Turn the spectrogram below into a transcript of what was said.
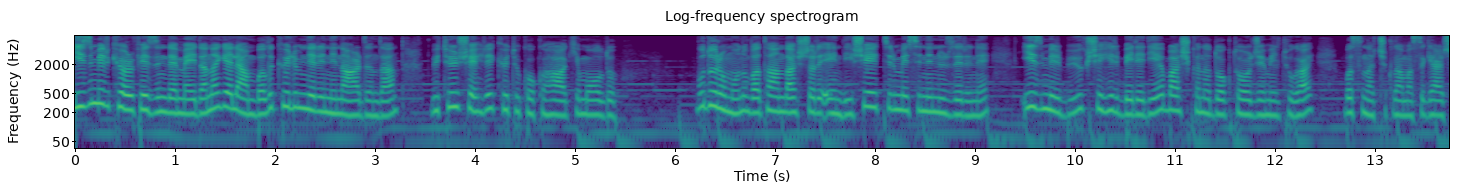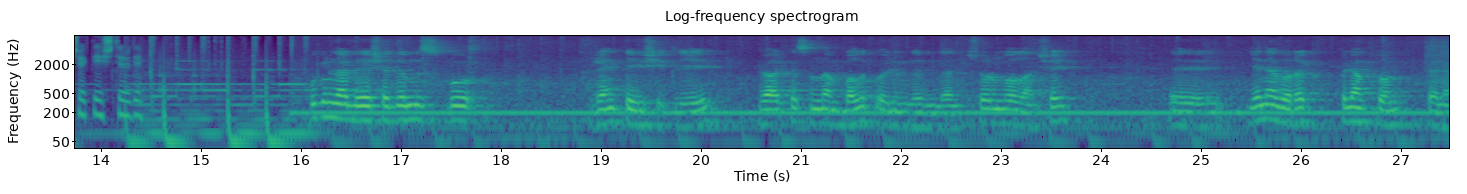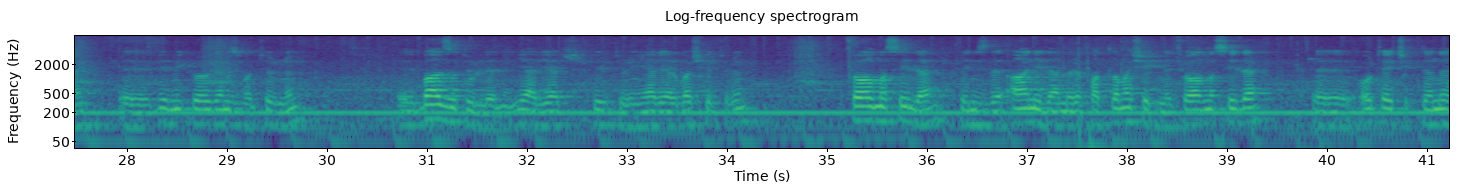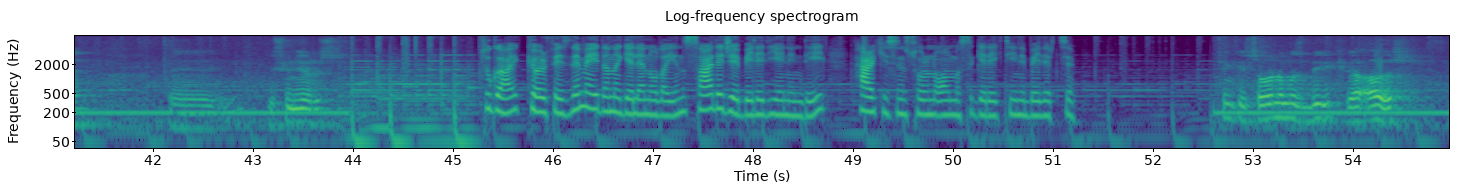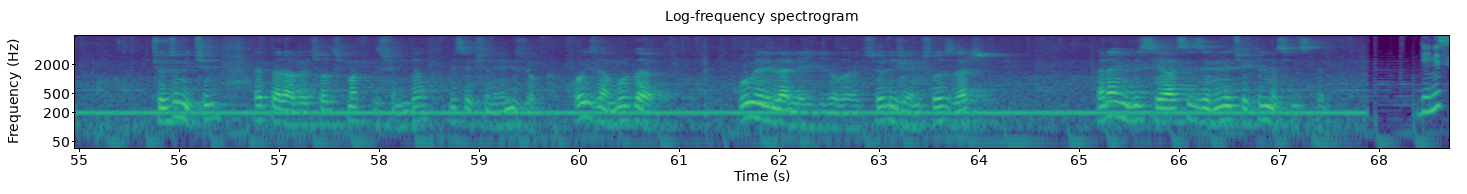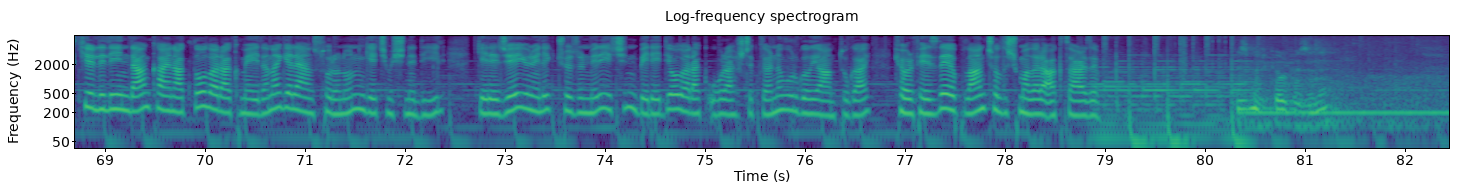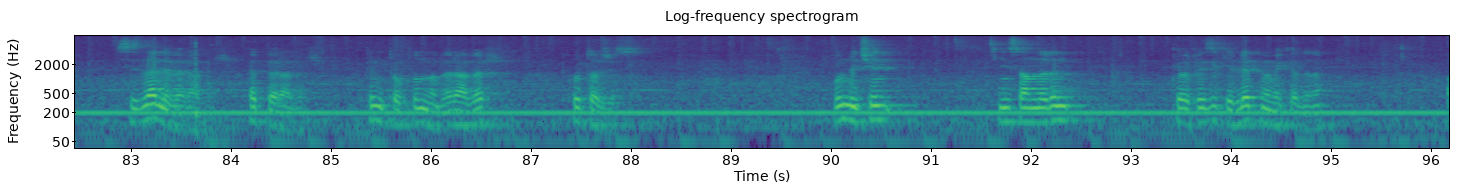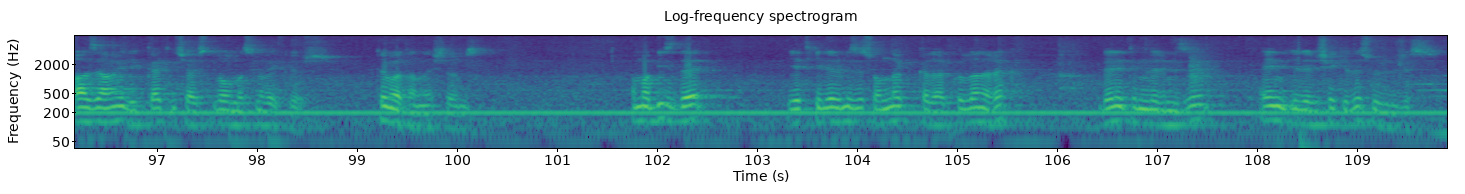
İzmir Körfezi'nde meydana gelen balık ölümlerinin ardından bütün şehre kötü koku hakim oldu. Bu durumun vatandaşları endişe ettirmesinin üzerine İzmir Büyükşehir Belediye Başkanı Doktor Cemil Tugay basın açıklaması gerçekleştirdi. Bugünlerde yaşadığımız bu renk değişikliği ve arkasından balık ölümlerinden sorumlu olan şey e, genel olarak plankton denen e, bir mikroorganizma türünün bazı türlerinin yer yer bir türün yer yer başka türün çoğalmasıyla denizde aniden böyle patlama şeklinde çoğalmasıyla e, ortaya çıktığını e, düşünüyoruz. Tugay, Körfez'de meydana gelen olayın sadece belediyenin değil, herkesin sorunu olması gerektiğini belirtti. Çünkü sorunumuz büyük ve ağır. Çözüm için hep beraber çalışmak dışında bir seçeneğimiz yok. O yüzden burada bu verilerle ilgili olarak söyleyeceğim sözler herhangi bir siyasi zemine çekilmesin isterim. Deniz kirliliğinden kaynaklı olarak meydana gelen sorunun geçmişini değil, geleceğe yönelik çözümleri için belediye olarak uğraştıklarını vurgulayan Tugay, Körfez'de yapılan çalışmaları aktardı. İzmir Körfezi'ni sizlerle beraber, hep beraber, tüm toplumla beraber kurtaracağız. Bunun için insanların Körfezi kirletmemek adına azami dikkat içerisinde olmasını bekliyoruz. Tüm vatandaşlarımızın. Ama biz de yetkilerimizi sonuna kadar kullanarak denetimlerimizi en ileri şekilde sürdüreceğiz.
